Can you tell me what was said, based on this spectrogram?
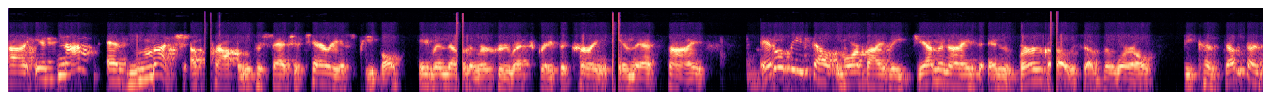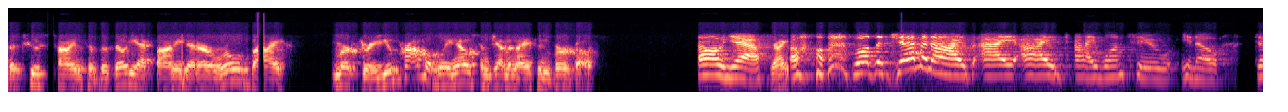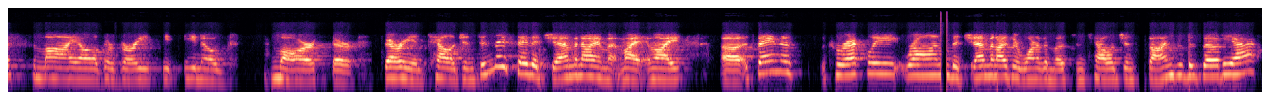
Uh, it's not as much a problem for Sagittarius people, even though the Mercury retrograde is occurring in that sign. It'll be felt more by the Geminis and Virgos of the world because those are the two signs of the zodiac body that are ruled by Mercury. You probably know some Geminis and Virgos. Oh yes. Right. Oh, well, the Gemini's, I I I want to, you know, just smile. They're very, you know, smart. They're very intelligent. Didn't they say that Gemini? Am I am I uh, saying this correctly, Ron? The Geminis are one of the most intelligent signs of the zodiac.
